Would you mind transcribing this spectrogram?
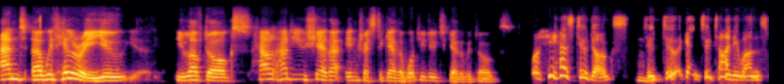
and uh, with Hillary, you you love dogs. How how do you share that interest together? What do you do together with dogs? Well, she has two dogs, two two again two tiny ones,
